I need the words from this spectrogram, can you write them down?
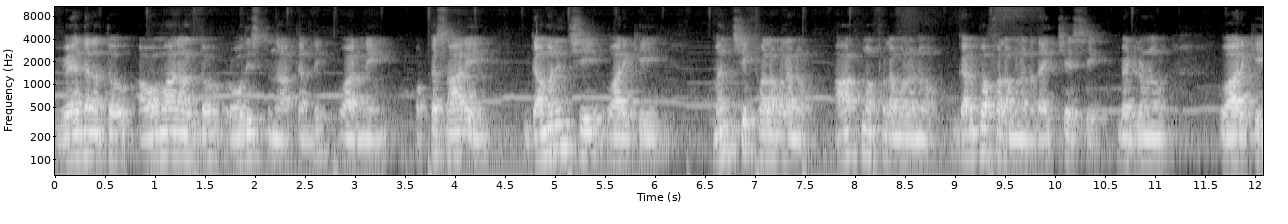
వేదనతో అవమానాలతో రోధిస్తున్నారు తండ్రి. వారిని ఒక్కసారి గమనించి వారికి మంచి ఫలములను ఆత్మ ఫలములను గర్భ ఫలములను దయచేసి బిడ్డలను వారికి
